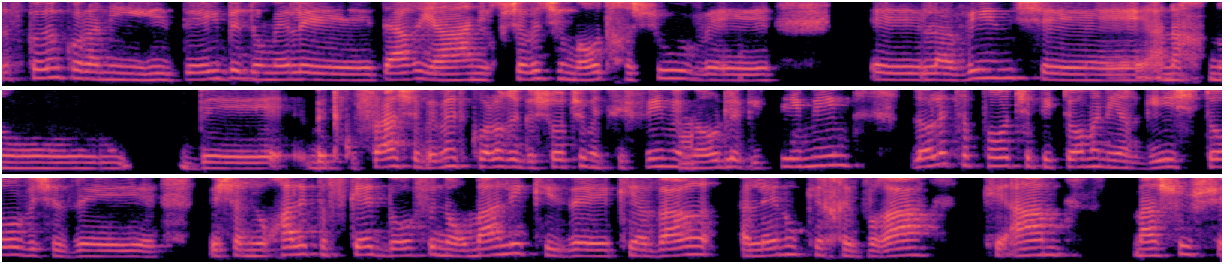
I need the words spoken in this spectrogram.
אז קודם כל אני די בדומה לדריה, אני חושבת שמאוד חשוב אה, אה, להבין שאנחנו בתקופה שבאמת כל הרגשות שמציפים הם מאוד לגיטימיים, לא לצפות שפתאום אני ארגיש טוב ושזה, ושאני אוכל לתפקד באופן נורמלי, כי זה, כי עבר עלינו כחברה, כעם, משהו ש...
